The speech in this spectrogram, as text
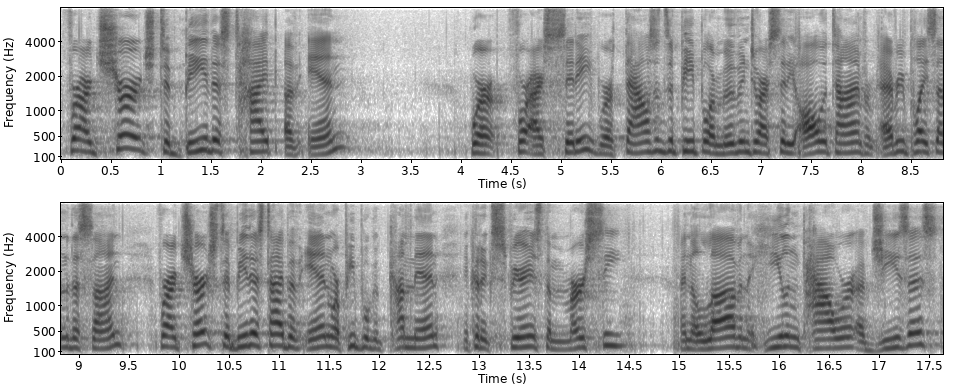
for our church to be this type of inn, where for our city, where thousands of people are moving to our city all the time from every place under the sun, for our church to be this type of inn where people could come in and could experience the mercy and the love and the healing power of Jesus,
